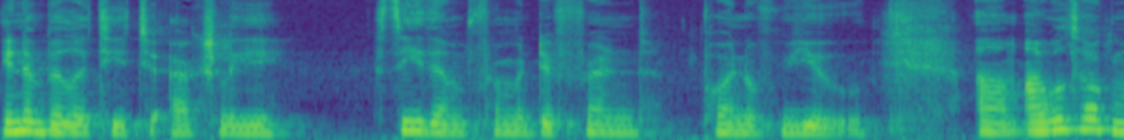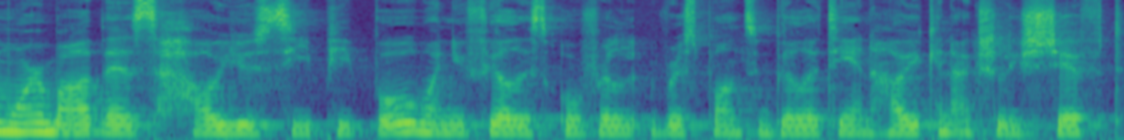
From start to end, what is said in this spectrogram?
inability to actually see them from a different point of view. Um, I will talk more about this how you see people when you feel this over responsibility and how you can actually shift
